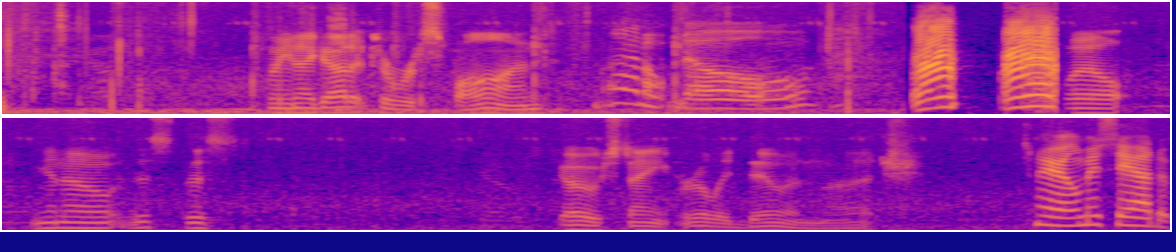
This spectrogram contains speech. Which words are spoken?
I mean, I got it to respond. I don't know. Well, you know, this this ghost ain't really doing much. Here, let me see how to.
